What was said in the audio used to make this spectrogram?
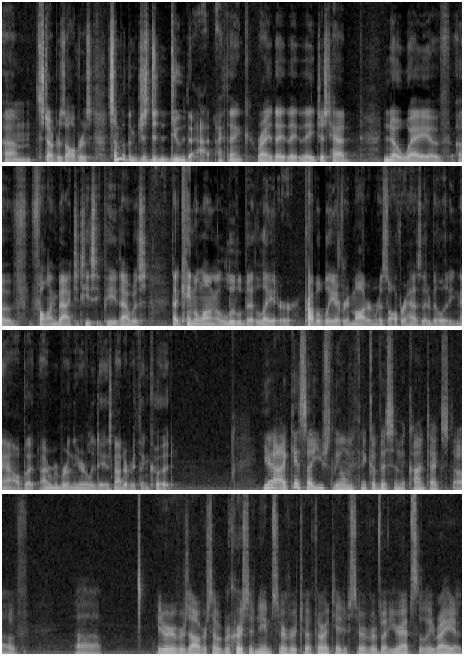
um, stub resolvers, some of them just didn't do that, I think, right? They, they, they just had no way of, of falling back to TCP. That was that came along a little bit later. Probably every modern resolver has that ability now, but I remember in the early days, not everything could. Yeah, I guess I usually only think of this in the context of uh, iterative resolver, so recursive name server to authoritative server. But you're absolutely right.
